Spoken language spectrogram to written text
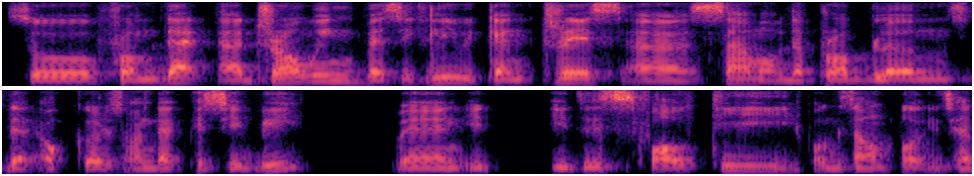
So from that uh, drawing basically we can trace uh, some of the problems that occurs on that PCB when it it is faulty for example it's a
